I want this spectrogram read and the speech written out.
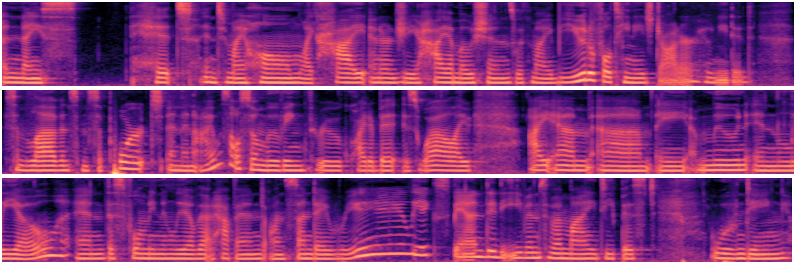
a nice hit into my home, like high energy, high emotions with my beautiful teenage daughter who needed some love and some support. And then I was also moving through quite a bit as well. I I am um, a moon in Leo, and this full moon in Leo that happened on Sunday really expanded even some of my deepest wounding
